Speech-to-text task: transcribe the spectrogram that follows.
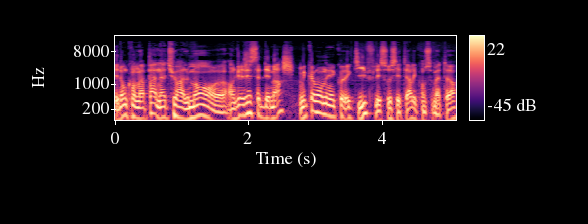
Et donc, on n'a pas naturellement euh, engagé cette démarche. Mais comme on est collectif, les sociétaires, les consommateurs,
